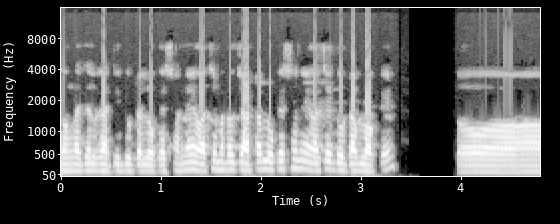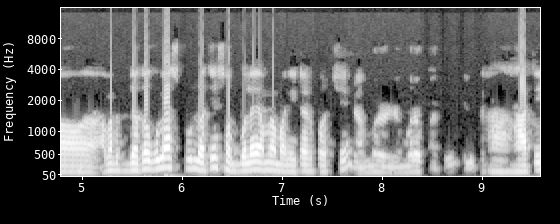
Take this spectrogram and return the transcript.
গঙ্গাজল ঘাটি দুটো লোকেশনে আছে। মানে চারটা লোকেশনে আছে দুটো ব্লকে তো আমাদের যতগুলা স্কুল আছে সবগুলাই আমরা মনিটর করছি। নাম্বার নাম্বার অফ হাতি হাতি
